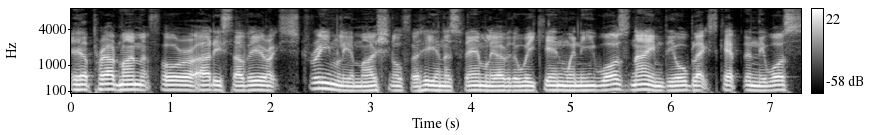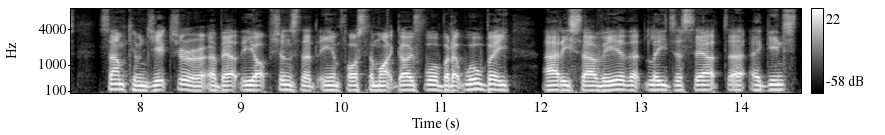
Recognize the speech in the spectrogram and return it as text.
Yeah, proud moment for Ardie Savea. Extremely emotional for he and his family over the weekend when he was named the All Blacks captain. There was some conjecture about the options that Ian Foster might go for, but it will be Ardie Savea that leads us out uh, against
